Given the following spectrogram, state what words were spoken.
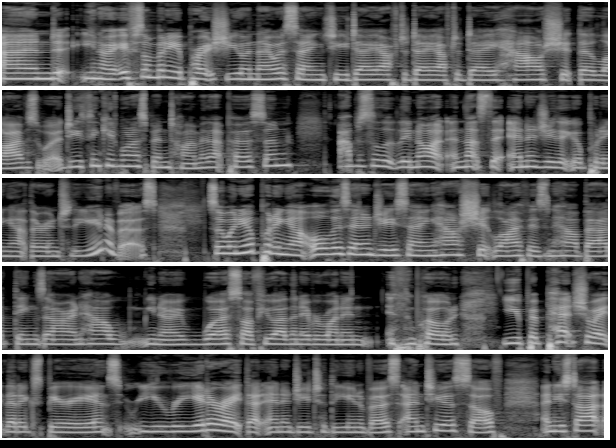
And, you know, if somebody approached you and they were saying to you day after day after day how shit their lives were, do you think you'd want to spend time with that person? Absolutely not. And that's the energy that you're putting out there into the universe. So when you're putting out all this energy saying how shit life is and how bad things are and how, you know, worse off you are than everyone in, in the world, you perpetuate that experience, you reiterate that energy to the universe and to yourself, and you start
